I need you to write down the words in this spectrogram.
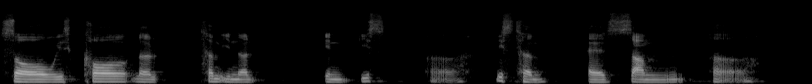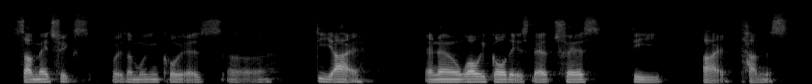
So we call the term in the in this uh, this term as some uh, some matrix. For example, we can call it as uh, di, and then what we got is that trace di times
